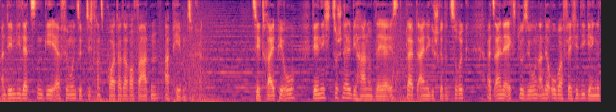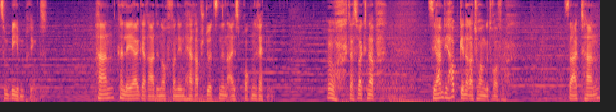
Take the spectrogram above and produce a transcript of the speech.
an dem die letzten GR-75-Transporter darauf warten, abheben zu können. C3PO, der nicht so schnell wie Han und Leia ist, bleibt einige Schritte zurück, als eine Explosion an der Oberfläche die Gänge zum Beben bringt. Han kann Leia gerade noch von den herabstürzenden Eisbrocken retten. Oh, das war knapp. Sie haben die Hauptgeneratoren getroffen. sagt Han,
